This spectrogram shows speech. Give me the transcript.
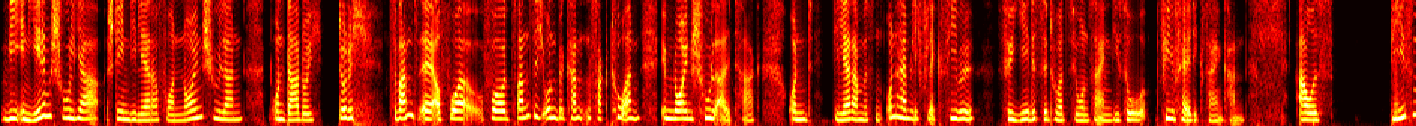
wie in jedem Schuljahr stehen die Lehrer vor neuen Schülern und dadurch durch 20, äh, vor, vor 20 unbekannten Faktoren im neuen Schulalltag. Und die Lehrer müssen unheimlich flexibel für jede Situation sein, die so vielfältig sein kann. Aus diesem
